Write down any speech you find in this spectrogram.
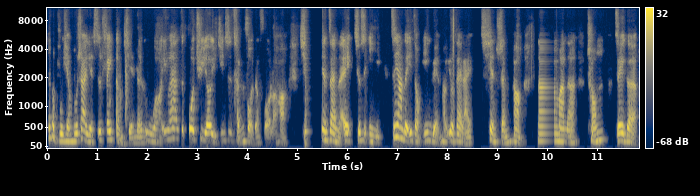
这个普贤菩萨也是非等闲人物啊，因为他是过去有已经是成佛的佛了哈。现现在呢，哎，就是以这样的一种因缘哈，又再来现身哈。那么呢，从这个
